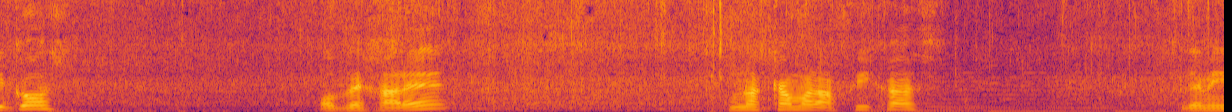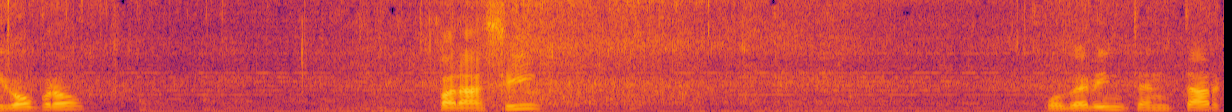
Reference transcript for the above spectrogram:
Chicos, os dejaré unas cámaras fijas de mi GoPro para así poder intentar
